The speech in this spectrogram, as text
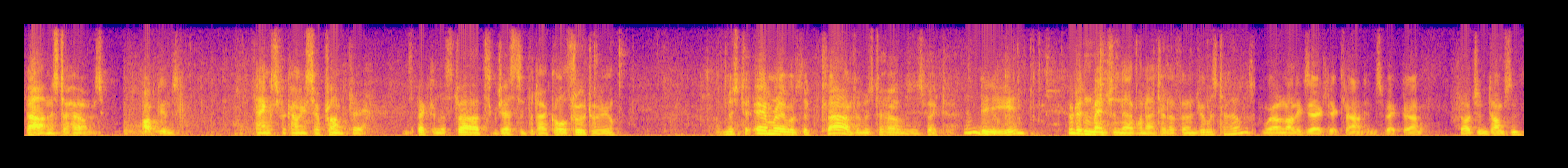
Ah, Mr. Holmes. Hopkins? Thanks for coming so promptly. Inspector Lestrade suggested that I call through to you. Mr. Emery was the client of Mr. Holmes, Inspector. Indeed. You didn't mention that when I telephoned you, Mr. Holmes. Well, not exactly a client, Inspector. Sergeant Thompson?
